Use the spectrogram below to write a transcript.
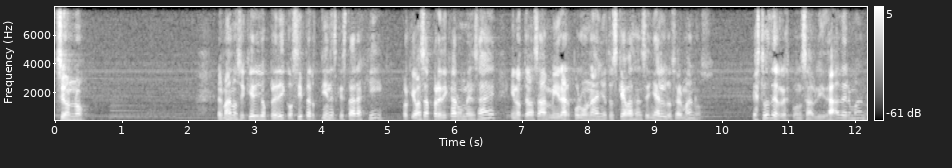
¿Sí o no? Hermano, si quiere yo predico, sí, pero tienes que estar aquí. Porque vas a predicar un mensaje y no te vas a mirar por un año. Entonces, ¿qué vas a enseñarle a los hermanos? Esto es de responsabilidad, hermano.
